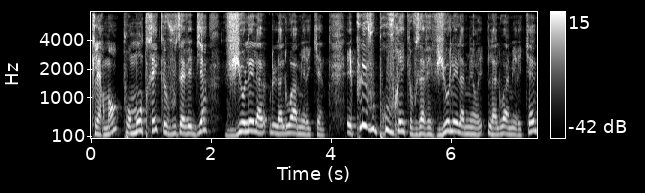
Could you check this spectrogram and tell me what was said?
clairement, pour montrer que vous avez bien violé la, loi américaine. Et plus vous prouverez que vous avez violé la, la loi américaine,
